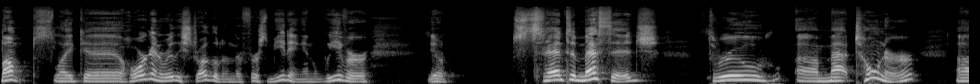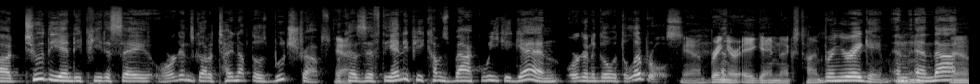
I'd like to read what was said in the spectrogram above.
bumps. Like uh, Horgan really struggled in their first meeting, and Weaver, you know, sent a message through uh, Matt Toner uh, to the NDP to say Horgan's got to tighten up those bootstraps because yeah. if the NDP comes back weak again, we're going to go with the Liberals. Yeah, bring and, your A game next time. Bring your A game, and mm-hmm. and that yeah.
